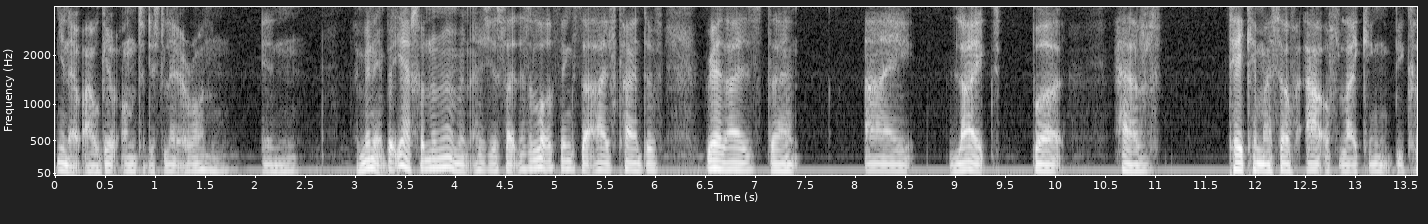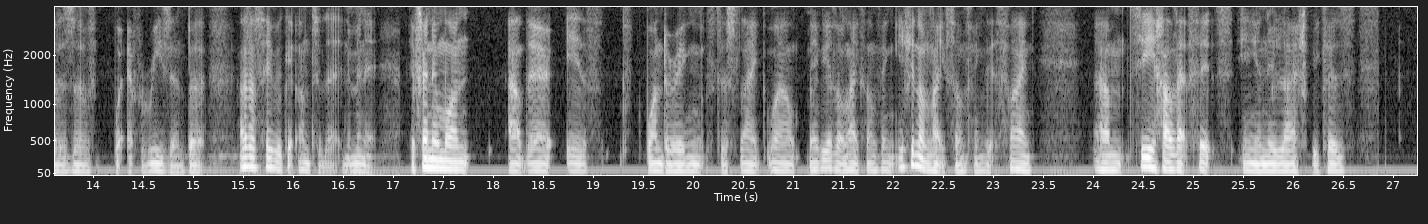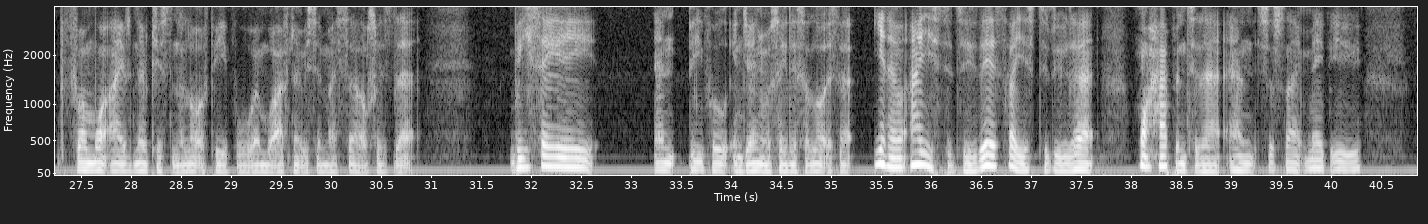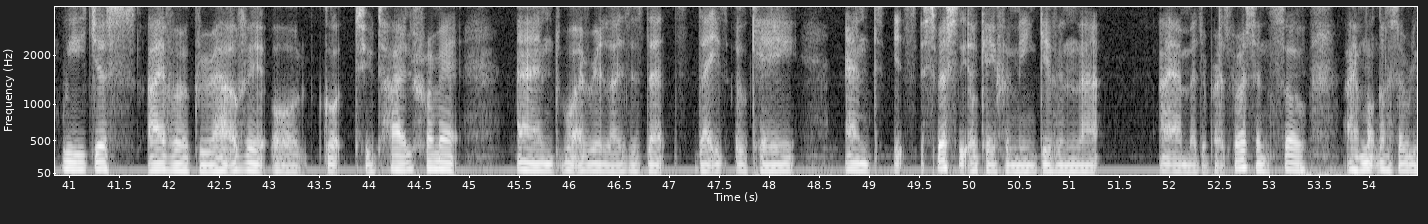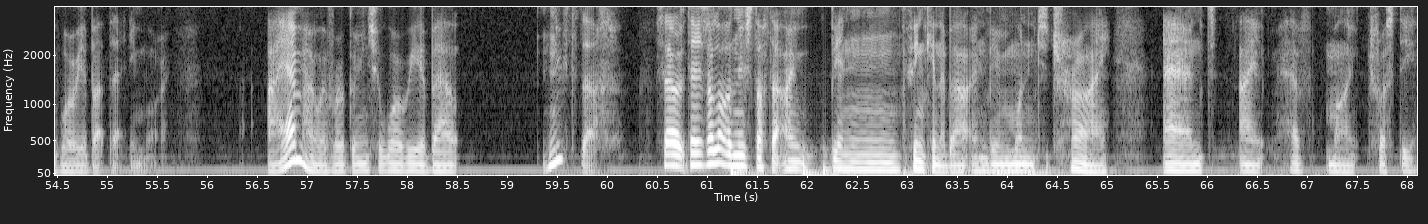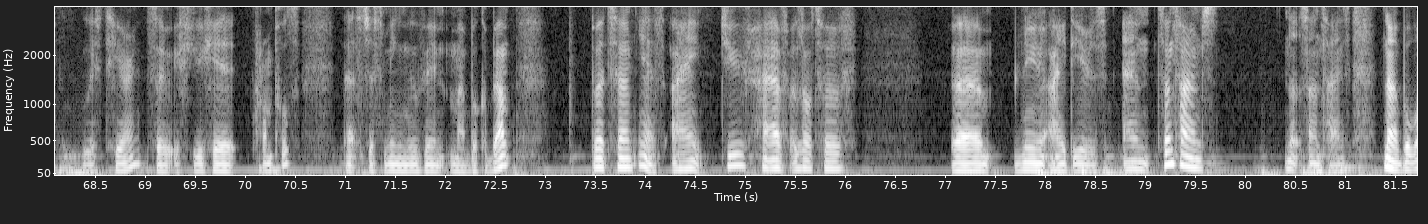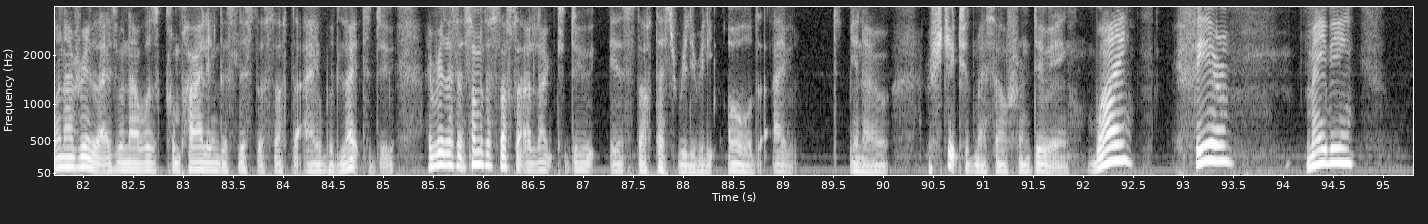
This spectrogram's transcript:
you know, I'll get onto this later on in a minute. But yeah, for the moment, it's just like there's a lot of things that I've kind of realized that I liked, but have taken myself out of liking because of whatever reason. But as I say, we'll get onto that in a minute. If anyone out there is wondering, just like, well, maybe I don't like something. If you don't like something, that's fine. Um, see how that fits in your new life because from what I've noticed in a lot of people and what I've noticed in myself is that we say and people in general say this a lot is that you know i used to do this i used to do that. What happened to that? And it's just like maybe we just either grew out of it or got too tired from it. And what i realized is that that is okay. And it's especially okay for me given that i am a depressed person so i'm not going to necessarily worry about that anymore i am however going to worry about new stuff so there's a lot of new stuff that I've been thinking about and been wanting to try, and I have my trusty list here. So if you hear crumples, that's just me moving my book about. But um, yes, I do have a lot of um, new ideas, and sometimes, not sometimes, no, but when I realized when I was compiling this list of stuff that I would like to do, I realized that some of the stuff that I'd like to do is stuff that's really, really old. I you know, restricted myself from doing. Why? Fear, maybe,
